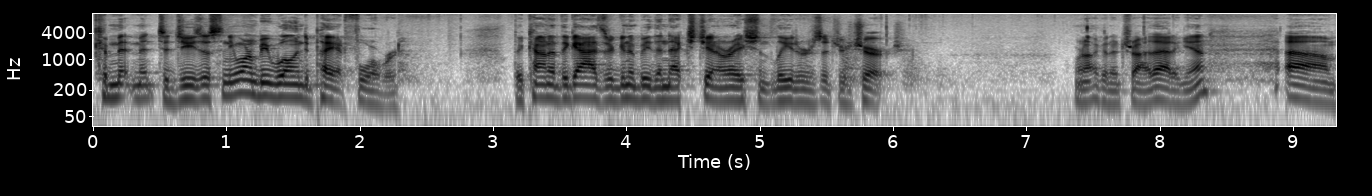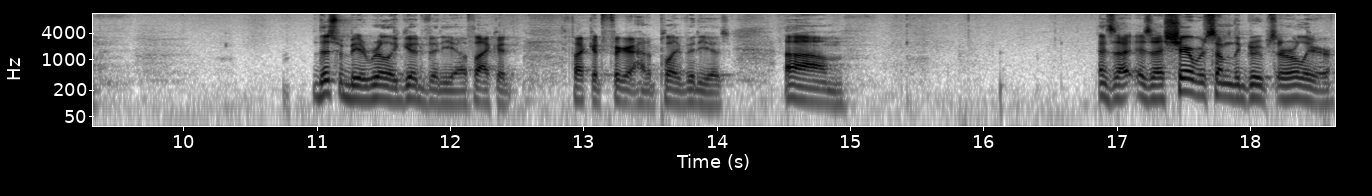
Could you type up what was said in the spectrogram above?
commitment to Jesus and you want to be willing to pay it forward. The kind of the guys that are going to be the next generation leaders at your church. We're not going to try that again. Um, this would be a really good video if I could if I could figure out how to play videos. Um, as I, as I shared with some of the groups earlier,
